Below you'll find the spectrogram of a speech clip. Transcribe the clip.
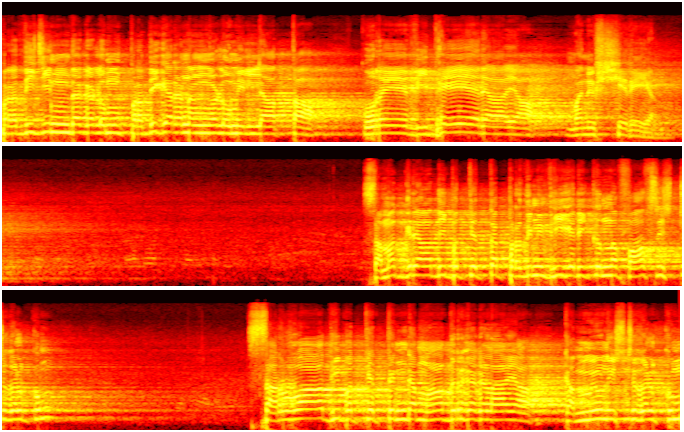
പ്രതിചിന്തകളും പ്രതികരണങ്ങളുമില്ലാത്ത കുറേ വിധേയരായ മനുഷ്യരെയാണ്. സമഗ്രാധിപത്യത്തെ പ്രതിനിധീകരിക്കുന്ന ഫാസിസ്റ്റുകൾക്കും സർവാധിപത്യത്തിന്റെ മാതൃകകളായ കമ്മ്യൂണിസ്റ്റുകൾക്കും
